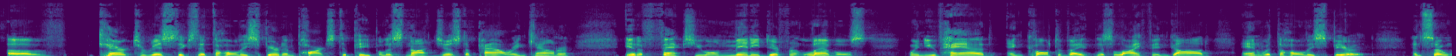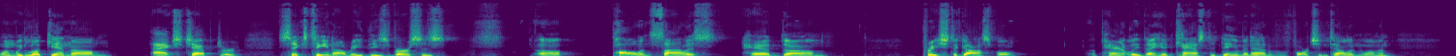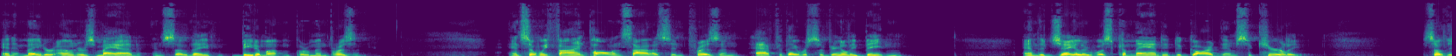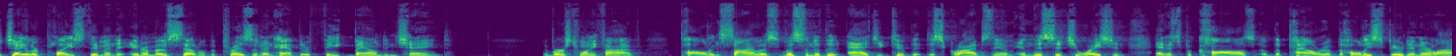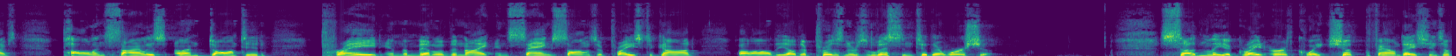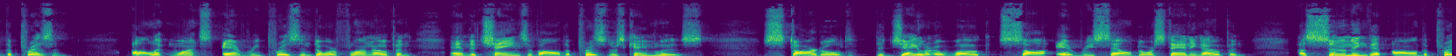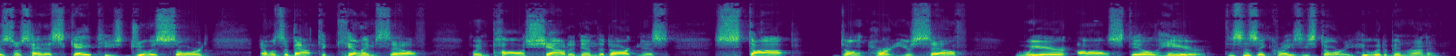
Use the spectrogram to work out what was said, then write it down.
of characteristics that the Holy Spirit imparts to people. It's not just a power encounter. It affects you on many different levels when you've had and cultivate this life in God and with the Holy Spirit. And so when we look in um, Acts chapter 16, I'll read these verses. Uh, Paul and Silas had um, preached the gospel. Apparently, they had cast a demon out of a fortune telling woman, and it made her owners mad, and so they beat them up and put them in prison. And so we find Paul and Silas in prison after they were severely beaten, and the jailer was commanded to guard them securely. So the jailer placed them in the innermost cell of the prison and had their feet bound and chained. The verse 25. Paul and Silas, listen to the adjective that describes them in this situation, and it's because of the power of the Holy Spirit in their lives. Paul and Silas, undaunted, prayed in the middle of the night and sang songs of praise to God while all the other prisoners listened to their worship. Suddenly, a great earthquake shook the foundations of the prison. All at once, every prison door flung open and the chains of all the prisoners came loose. Startled, the jailer awoke, saw every cell door standing open. Assuming that all the prisoners had escaped, he drew his sword and was about to kill himself when Paul shouted in the darkness, Stop, don't hurt yourself. We're all still here. This is a crazy story. Who would have been running?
